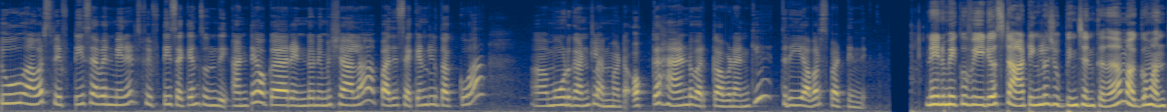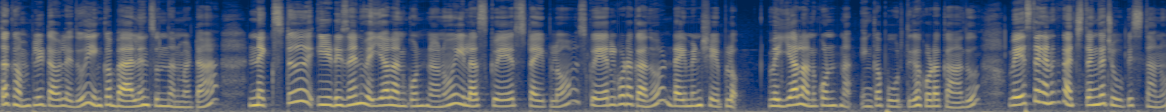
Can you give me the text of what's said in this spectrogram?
Two hours fifty seven minutes fifty seconds ఉంది. అంటే ఒక రెండు నిమిషాల పది సెకండ్లు తక్కువ మూడు గంటలు అనమాట ఒక్క హ్యాండ్ వర్క్ అవ్వడానికి త్రీ అవర్స్ పట్టింది. నేను మీకు వీడియో స్టార్టింగ్లో చూపించాను కదా మగ్గం అంతా కంప్లీట్ అవ్వలేదు ఇంకా బ్యాలెన్స్ ఉందనమాట నెక్స్ట్ ఈ డిజైన్ వెయ్యాలనుకుంటున్నాను ఇలా స్క్వేర్స్ టైప్లో. స్క్వేర్లు కూడా కాదు డైమండ్ షేప్లో. వెయ్యాలనుకుంటున్నా ఇంకా పూర్తిగా కూడా కాదు. వేస్తే కనుక ఖచ్చితంగా చూపిస్తాను.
